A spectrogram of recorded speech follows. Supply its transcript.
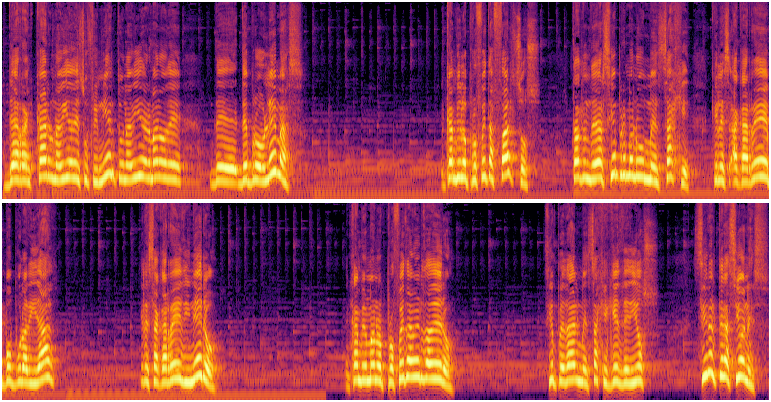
de arrancar, una vida de sufrimiento, una vida, hermano, de, de, de problemas. En cambio, los profetas falsos tratan de dar siempre, hermano, un mensaje que les acarree popularidad, que les acarree dinero. En cambio, hermano, el profeta verdadero siempre da el mensaje que es de Dios, sin alteraciones.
